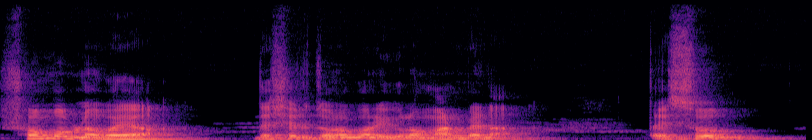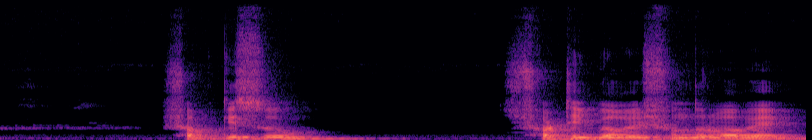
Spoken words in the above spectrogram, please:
সম্ভব না ভাইয়া। দেশের জনগণ এগুলো মানবে না। তাই সো সব কিছু সঠিকভাবে, সুন্দরভাবে,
